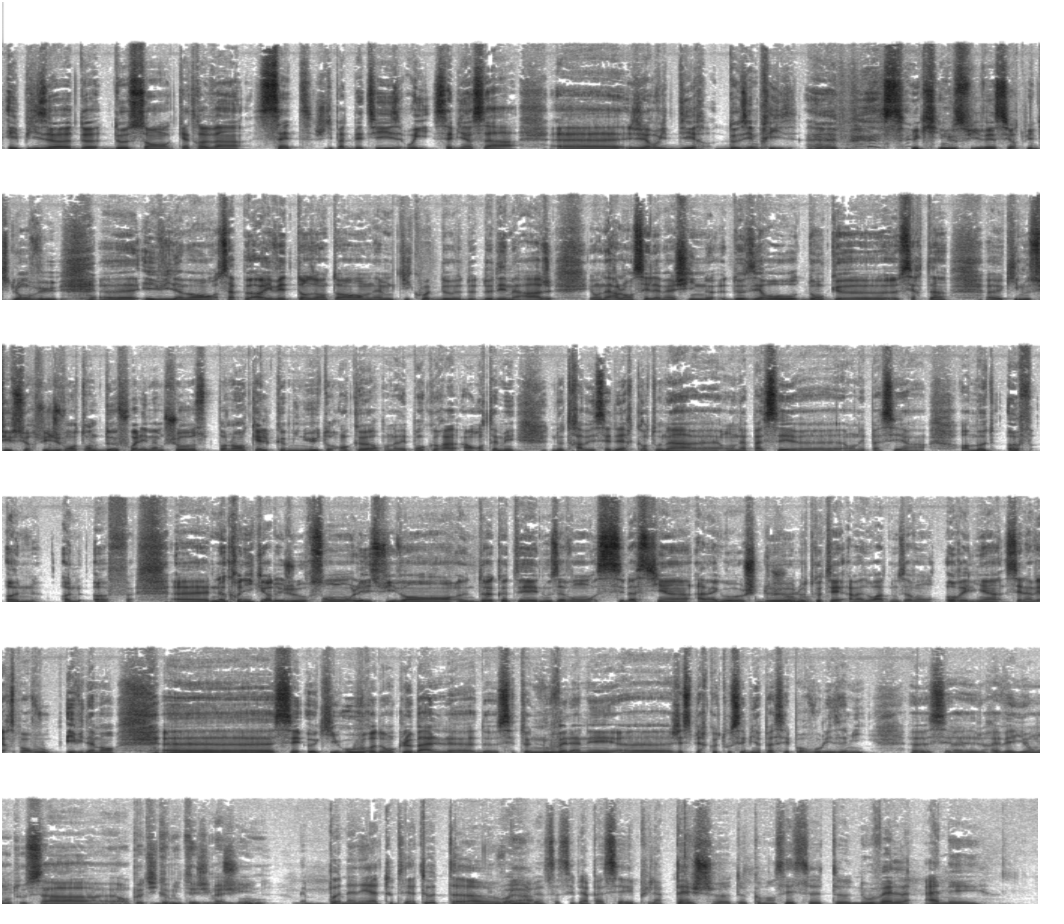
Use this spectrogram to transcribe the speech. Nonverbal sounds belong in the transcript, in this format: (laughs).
Épisode 287, je dis pas de bêtises, oui, c'est bien ça. Euh, J'ai envie de dire deuxième prise. Euh, (laughs) ceux qui nous suivaient sur Twitch l'ont vu. Euh, évidemment, ça peut arriver de temps en temps. On a un petit couac de, de, de, démarrage et on a relancé la machine de zéro. Donc euh, certains euh, qui nous suivent sur Twitch vont entendre deux fois les mêmes choses pendant quelques minutes encore. On n'avait pas encore entamé notre abécédaire quand on a euh, on a passé on est passé en, en mode off on on off. nos chroniqueurs du jour sont les suivants de côté, nous avons Sébastien à ma gauche. De l'autre côté, à ma droite, nous avons Aurélien. C'est l'inverse pour vous, évidemment. Euh, c'est eux qui ouvrent donc le bal de cette nouvelle année. Euh, J'espère que tout s'est bien passé pour vous, les amis. Euh, c'est le réveillon, tout ça, en petit comité, j'imagine. Bonne année à toutes et à toutes. Voilà. Oui, ben, ça s'est bien passé. Et puis la pêche de commencer cette nouvelle année.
